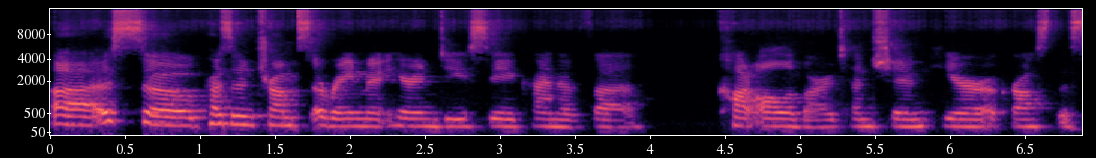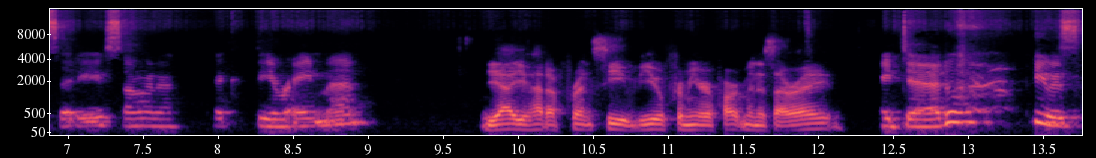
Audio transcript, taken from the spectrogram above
Oh, yeah. uh, so President Trump's arraignment here in DC kind of uh, caught all of our attention here across the city. So I'm going to pick the arraignment. Yeah, you had a front seat view from your apartment. Is that right? I did. he was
